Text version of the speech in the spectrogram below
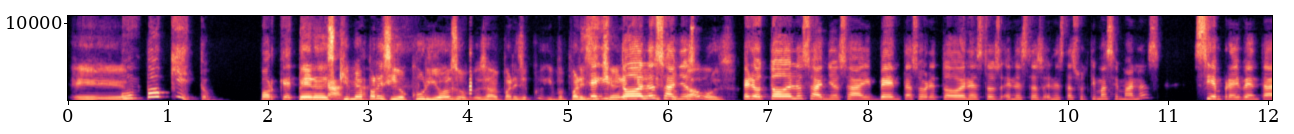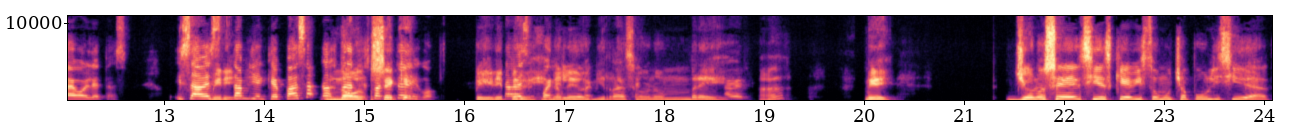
Eh, Un poquito, porque te pero es que me ha encanta. parecido curioso, o sea, me parece, me parece Y chévere todos lo los años, pero todos los años hay venta, sobre todo en estos, en estos, en estas últimas semanas, siempre hay venta de boletas. ¿Y sabes Mire, también qué pasa? No, espérate, no espérate, sé te qué, digo. pero, pero déjeme Bueno, le doy bueno, mi razón, venga, a hombre. ver. ¿Ah? Mire, yo no sé si es que he visto mucha publicidad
